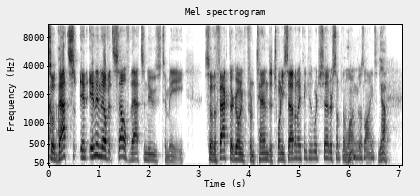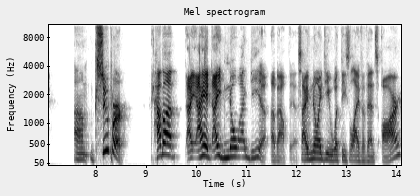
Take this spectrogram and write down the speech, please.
so that's in, in and of itself, that's news to me. So the fact they're going from 10 to 27, I think is what you said, or something Mhm. along those lines. Yeah. Um, super. How about I, I had I had no idea about this. I have no idea what these live events are.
